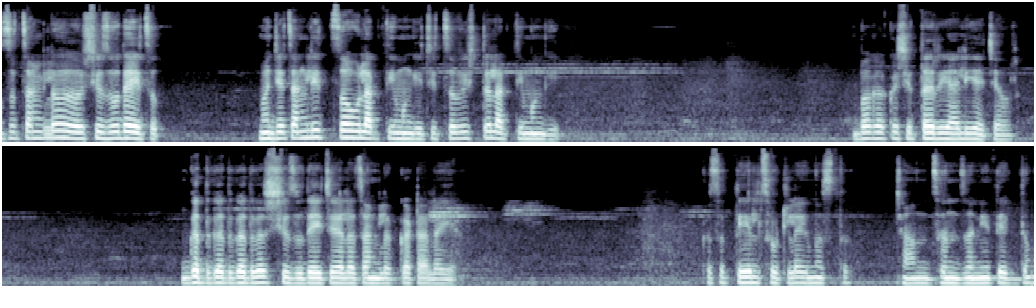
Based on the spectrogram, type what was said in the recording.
असं चांगलं शिजू द्यायचं. म्हणजे चांगली चव लागते मग याची चविष्ट लागते मग बघा कशी तरी आली याच्यावर. गदगद गदगद शिजू द्यायचं याला चांगलं कटाला या. कसं तेल सुटलंय मस्त. छान झणझणीत एकदम.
